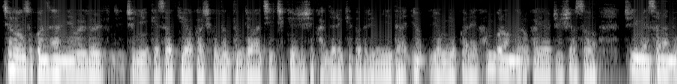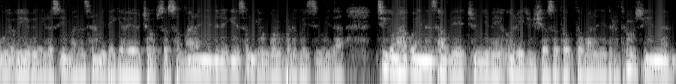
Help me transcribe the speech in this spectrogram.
최강수 권사님을 늘 주님께서 기억하시고 눈동자같이 지켜주시 간절히 기도드립니다. 영- 영육간에 강건함도록 하여 주셔서 주님의 선한 누구의 의의 변기로 쓰임받는 삶이 되게 하여 주옵소서 많은 이들에게 성경을 보내고 있습니다. 지금 하고 있는 사업에 주님의 은혜 주셔서 더욱더 많은 이들을 도울 수 있는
